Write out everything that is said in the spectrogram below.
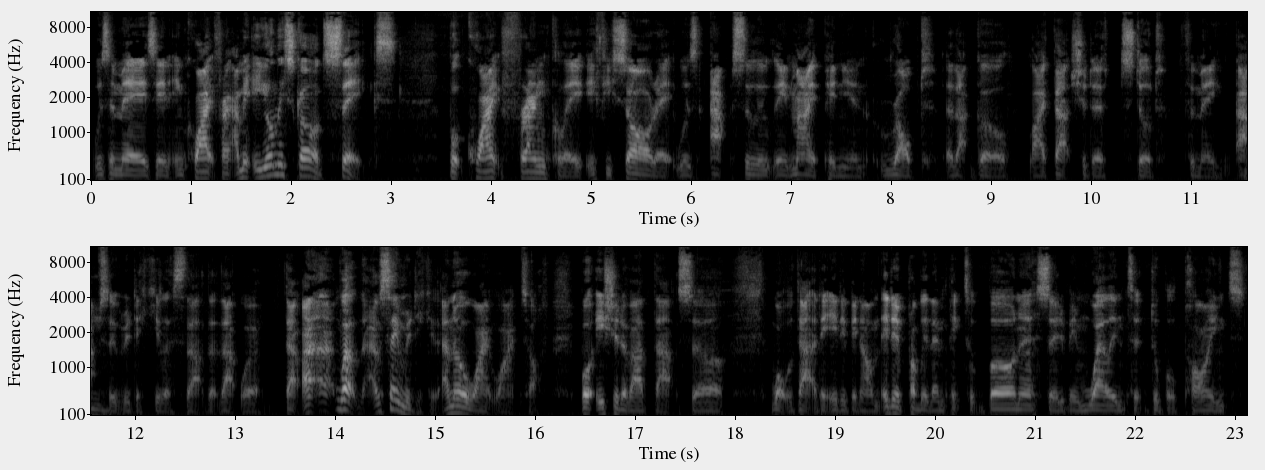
was amazing, and quite frank, I mean, he only scored six, but quite frankly, if you saw it, was absolutely, in my opinion, robbed of that goal. Like that should have stood for me. Absolutely ridiculous that that that were that. I, I, well, I was saying ridiculous. I know White wiped off, but he should have had that. So what would that? It'd have been on. It'd have probably then picked up bonus. So it'd have been well into double points.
